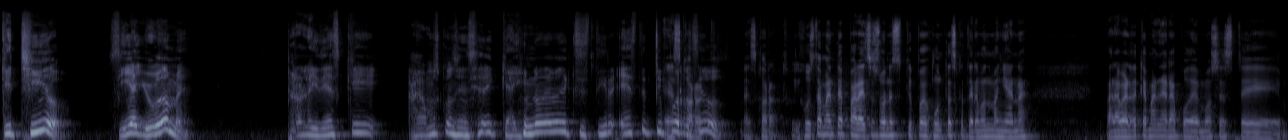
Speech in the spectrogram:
qué chido, sí, ayúdame. Pero la idea es que hagamos conciencia de que ahí no debe existir este tipo de residuos. Es correcto. Y justamente para eso son este tipo de juntas que tenemos mañana, para ver de qué manera podemos este,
